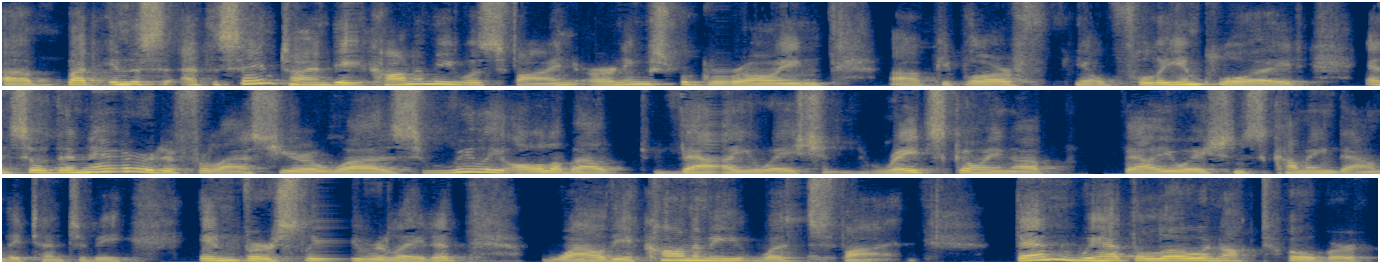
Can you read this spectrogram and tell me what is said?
Uh, but in this, at the same time, the economy was fine. Earnings were growing. Uh, people are, you know, fully employed. And so the narrative for last year was really all about valuation, rates going up, valuations coming down. They tend to be inversely related, while the economy was fine. Then we had the low in October.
